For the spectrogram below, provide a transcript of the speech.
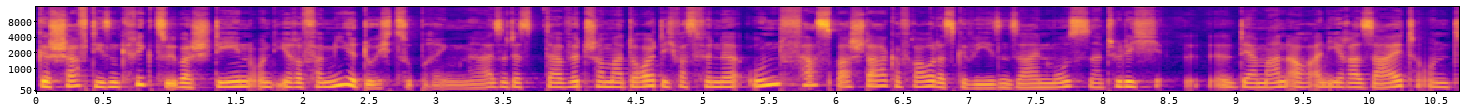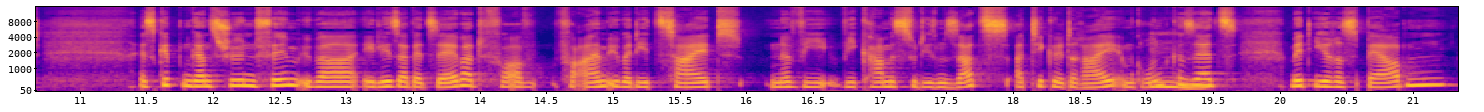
geschafft, diesen Krieg zu überstehen und ihre Familie durchzubringen. Ne? Also das, da wird schon mal deutlich, was für eine unfassbar starke Frau das gewesen sein muss. Natürlich äh, der Mann auch an ihrer Seite und es gibt einen ganz schönen Film über Elisabeth selber, vor, vor allem über die Zeit, ne, wie, wie kam es zu diesem Satz, Artikel 3 im Grundgesetz, mhm. mit Iris Berben.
